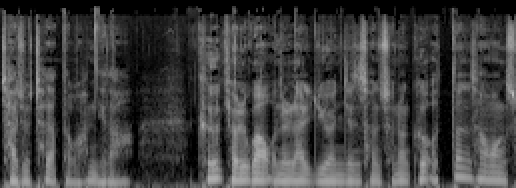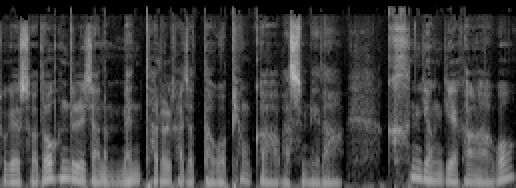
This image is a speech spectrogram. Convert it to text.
자주 찾았다고 합니다. 그 결과 오늘날 유현진 선수는 그 어떤 상황 속에서도 흔들리지 않은 멘탈을 가졌다고 평가받습니다. 큰 경기에 강하고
